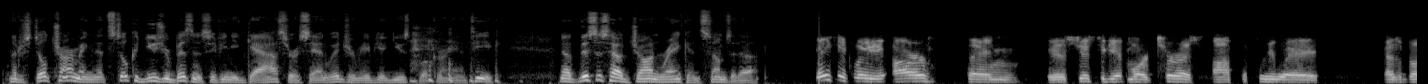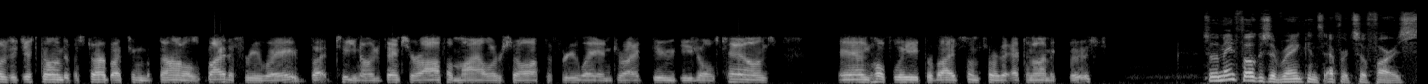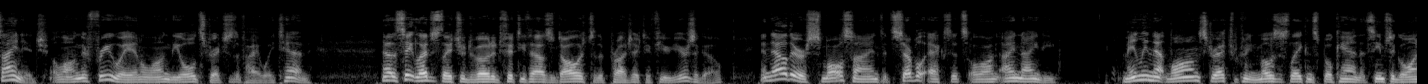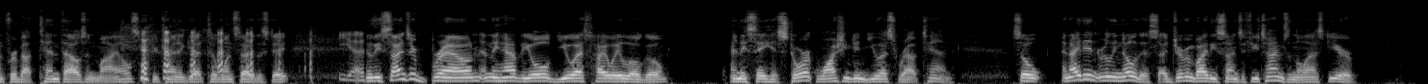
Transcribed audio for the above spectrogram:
that are still charming, that still could use your business if you need gas or a sandwich or maybe a used book or an antique. Now, this is how John Rankin sums it up. basically our thing is just to get more tourists off the freeway as opposed to just going to the Starbucks and McDonald's by the freeway, but to, you know, venture off a mile or so off the freeway and drive through these old towns and hopefully provide some sort of economic boost. So the main focus of Rankin's efforts so far is signage along the freeway and along the old stretches of Highway 10. Now, the state legislature devoted $50,000 to the project a few years ago, and now there are small signs at several exits along I 90, mainly in that long stretch between Moses Lake and Spokane that seems to go on for about 10,000 miles if you're trying to get to one side of the state. Yes. Now, these signs are brown and they have the old U.S. highway logo, and they say Historic Washington U.S. Route 10. So, and I didn't really know this. I've driven by these signs a few times in the last year.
